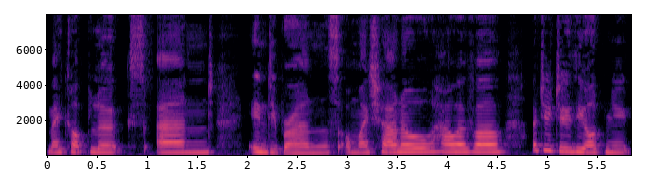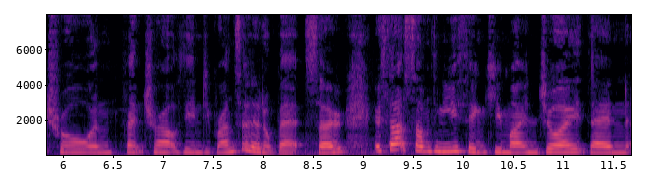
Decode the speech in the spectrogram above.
makeup looks and indie brands on my channel. However, I do do the odd neutral and venture out of the indie brands a little bit. So if that's something you think you might enjoy, then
